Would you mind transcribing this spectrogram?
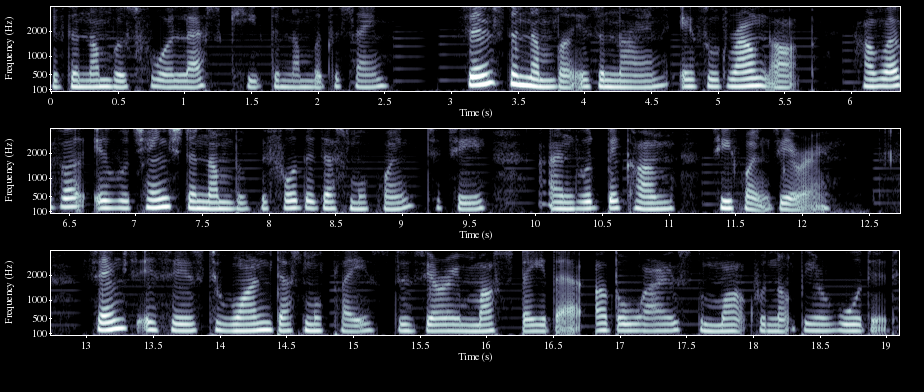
If the number is 4 or less, keep the number the same. Since the number is a 9, it would round up. However, it would change the number before the decimal point to 2 and would become 2.0. Since it is to one decimal place, the zero must stay there, otherwise, the mark would not be awarded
